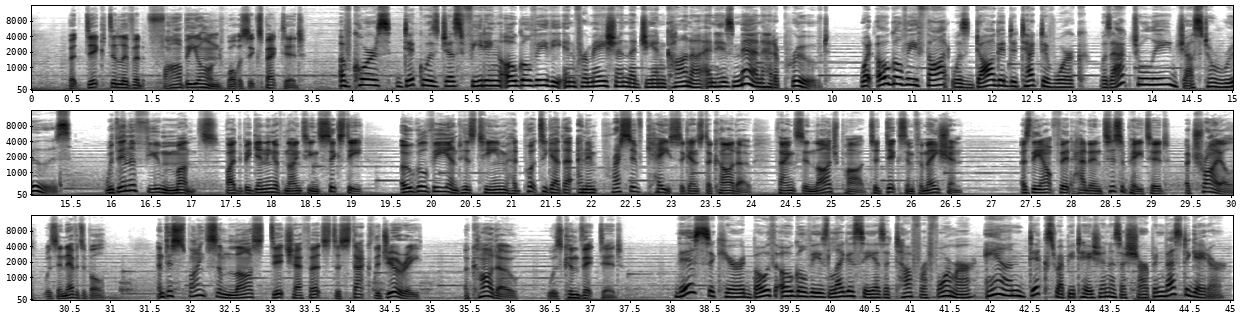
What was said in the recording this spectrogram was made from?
but Dick delivered far beyond what was expected. Of course, Dick was just feeding Ogilvie the information that Giancana and his men had approved. What Ogilvie thought was dogged detective work was actually just a ruse. Within a few months, by the beginning of 1960, Ogilvie and his team had put together an impressive case against Accardo, thanks in large part to Dick's information. As the outfit had anticipated, a trial was inevitable. And despite some last ditch efforts to stack the jury, Accardo was convicted. This secured both Ogilvie's legacy as a tough reformer and Dick's reputation as a sharp investigator.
